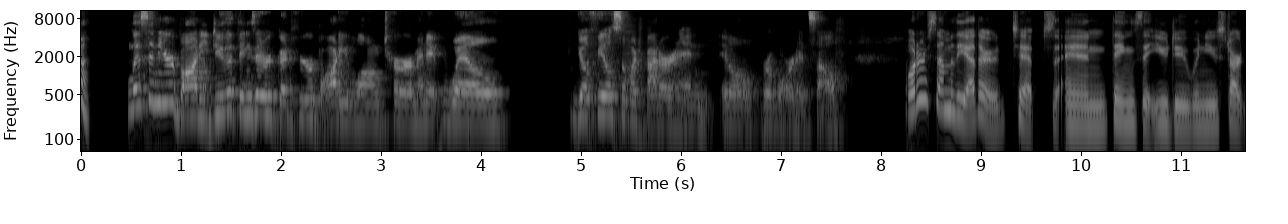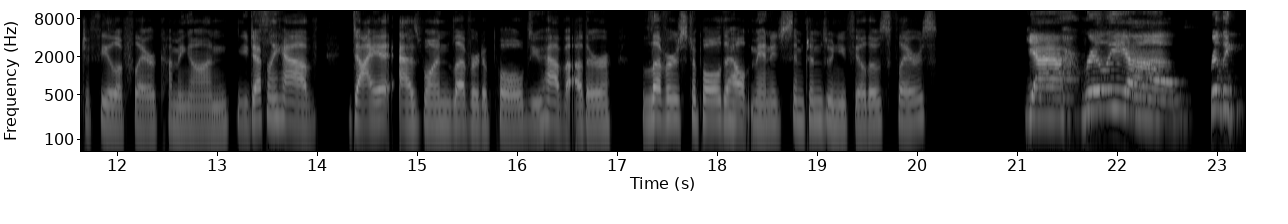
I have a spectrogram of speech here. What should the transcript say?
Listen to your body, do the things that are good for your body long term, and it will, you'll feel so much better and it'll reward itself. What are some of the other tips and things that you do when you start to feel a flare coming on? You definitely have diet as one lever to pull. Do you have other levers to pull to help manage symptoms when you feel those flares? Yeah, really um really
